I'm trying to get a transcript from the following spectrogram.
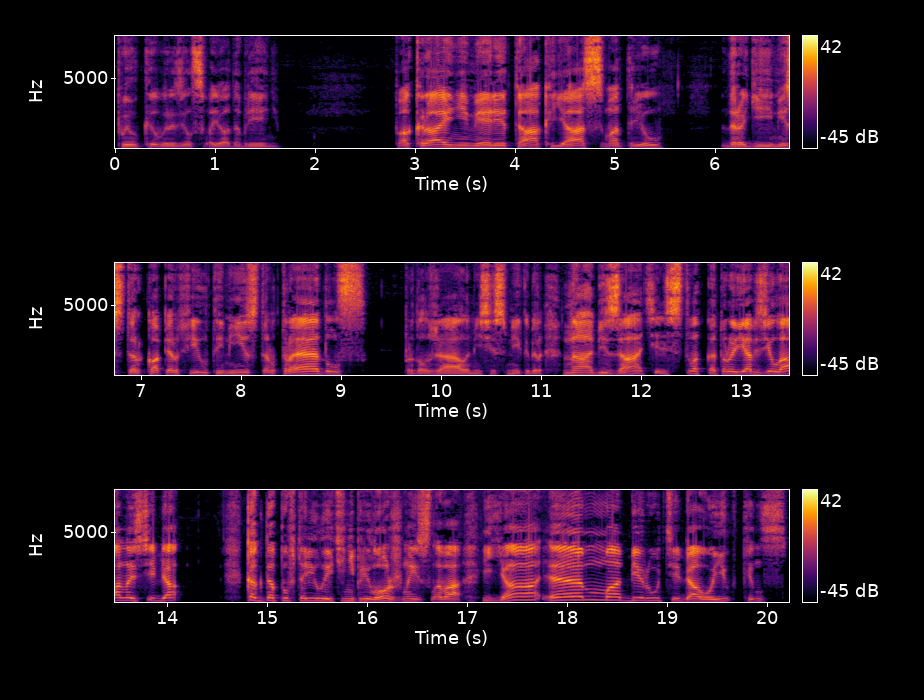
пылко выразил свое одобрение. — По крайней мере, так я смотрю, дорогие мистер Копперфилд и мистер Треддлс, продолжала миссис Микобер, — на обязательства, которые я взяла на себя, когда повторила эти непреложные слова «Я, Эмма, беру тебя, Уилкинс».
